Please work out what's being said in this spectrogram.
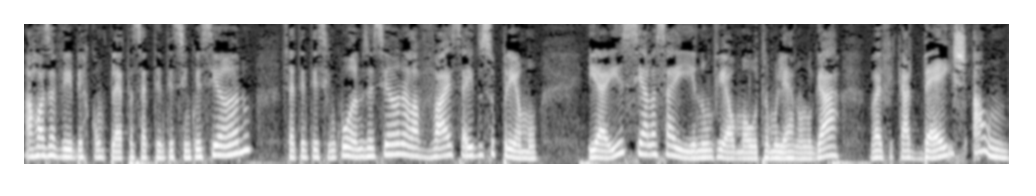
A Rosa Weber completa 75 esse ano, 75 anos esse ano, ela vai sair do Supremo. E aí, se ela sair e não vier uma outra mulher no lugar, vai ficar 10 a 1.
